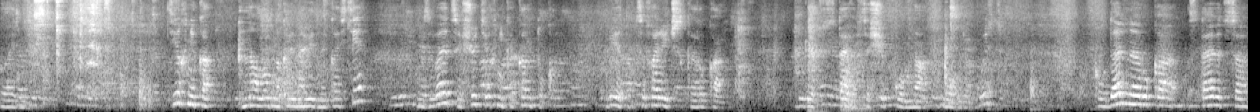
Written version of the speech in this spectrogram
глазница. Техника на лобно-клиновидной кости называется еще техника контук. При этом цефалическая рука берется, ставится щипком на лобную кость, каудальная рука ставится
